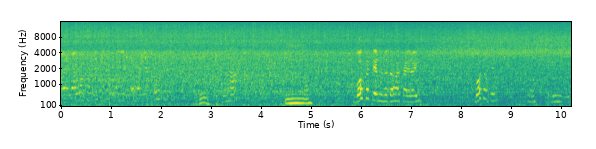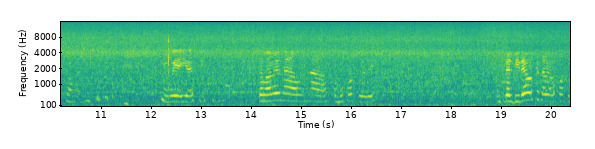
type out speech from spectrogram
El agua con que se Yo. Ajá. No. Vos también no te vas a caer ahí. Vos también. No, el único. Me voy a ir así. Tomame una como foto de Entre el video que salga la foto.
